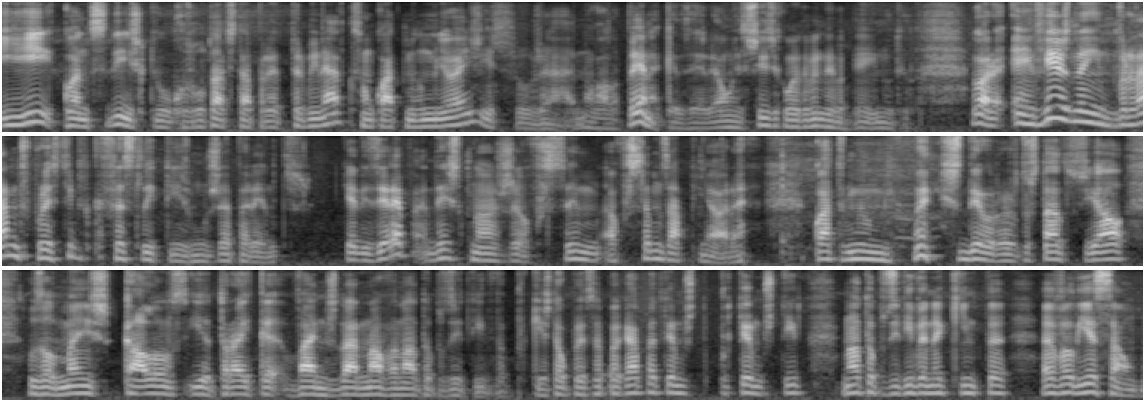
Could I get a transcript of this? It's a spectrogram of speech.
e quando se diz que o resultado está pré-determinado, que são 4 mil milhões, isso já não vale a pena, quer dizer, é um exercício completamente inútil. Agora, em vez de enverdarmos por esse tipo de facilitismos aparentes, quer dizer, epá, desde que nós oferecemos, oferecemos à penhora 4 mil milhões de euros do Estado Social, os alemães calam-se e a Troika vai-nos dar nova nota positiva, porque este é o preço a pagar para termos, por termos tido nota positiva na quinta avaliação.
